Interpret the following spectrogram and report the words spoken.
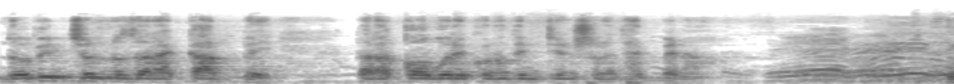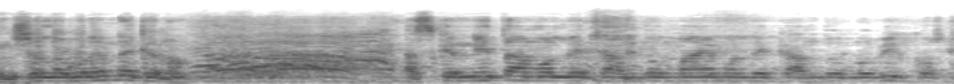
নবীর জন্য যারা কাঁদবে, তারা কবরে কোনোদিন টেনশনে থাকবে না। ইনশাল্লাহ বলেন না কেন? আজকে নেতা মরলে কান্দ, মায় মরলে কান্দ, নবীর কষ্ট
